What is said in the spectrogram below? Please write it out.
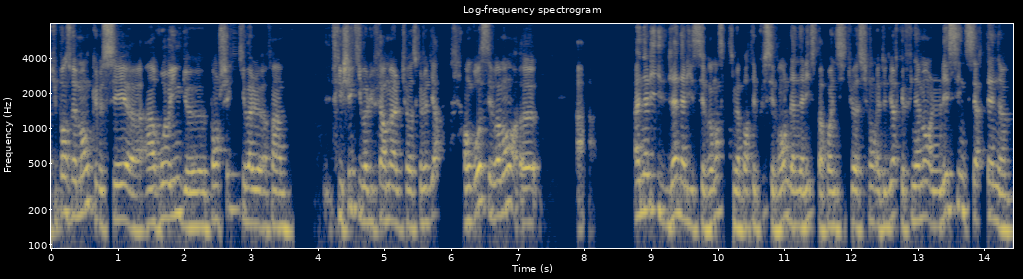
tu penses vraiment que c'est un rowing penché qui va le, enfin, tricher qui va lui faire mal, tu vois ce que je veux dire? En gros, c'est vraiment analyse, l'analyse, c'est vraiment ce qui m'apportait le plus, c'est vraiment de l'analyse par rapport à une situation et de dire que finalement, laisser une certaine,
